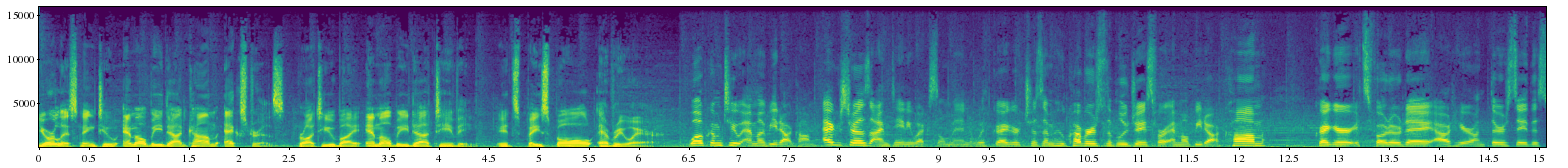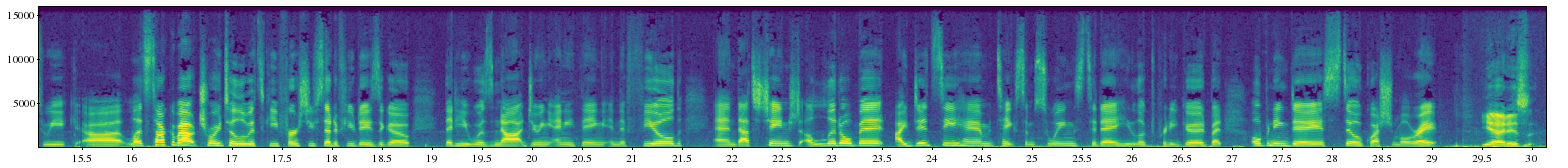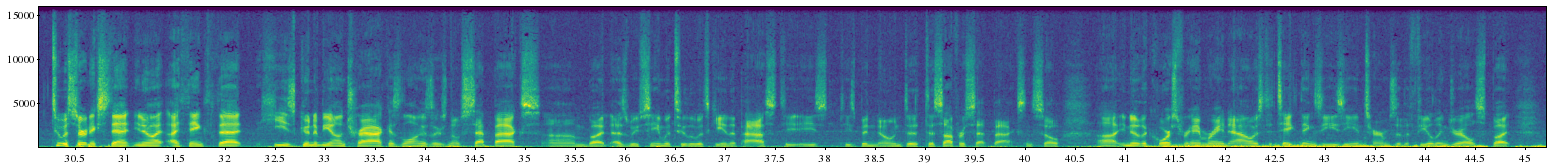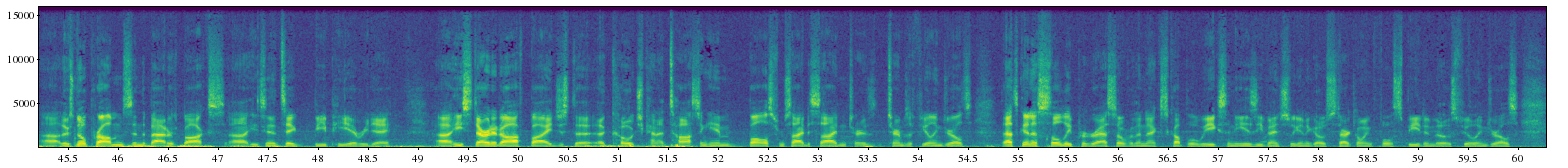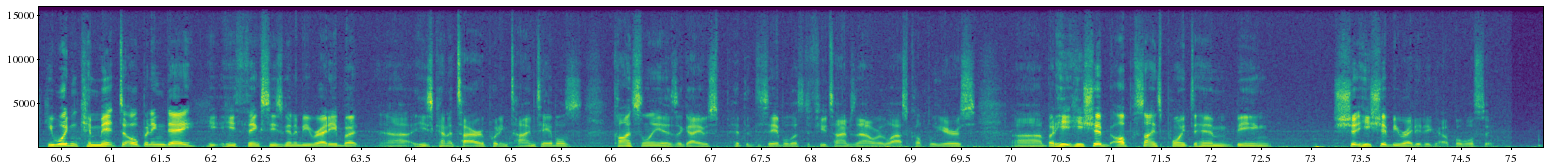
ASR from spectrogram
You're listening to MLB.com Extras, brought to you by MLB.tv. It's baseball everywhere. Welcome to MLB.com Extras. I'm Danny Wexelman with Gregor Chisholm, who covers the Blue Jays for MLB.com. Gregor, it's photo day out here on Thursday this week. Uh, let's talk about Troy Tulowitzki. First, you said a few days ago that he was not doing anything in the field, and that's changed a little bit. I did see him take some swings today. He looked pretty good, but opening day is still questionable, right? Yeah, it is to a certain extent. You know, I, I think that he's going to be on track as long as there's no setbacks. Um, but as we've seen with Tulowitzki in the past, he, he's he's been known to, to suffer setbacks. And so, uh, you know, the course for him right now is to take things easy in terms of the fielding drills. But uh, there's no problems in the batter's box. Uh, he's going to take BP every day. Uh, he started off by just a, a coach kind of tossing him balls from side to side in terms, terms of fielding drills. That's going to slowly progress over the next couple of weeks, and he is eventually going to go start going full speed into those fielding drills. He wouldn't commit to opening day. He, he thinks he's going to be ready, but uh, he's kind of tired of putting timetables constantly. As a guy who's hit the disabled list a few times now over the last couple of years, uh, but he, he should. All signs point to him being. Should, he should be ready to go, but we'll see.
